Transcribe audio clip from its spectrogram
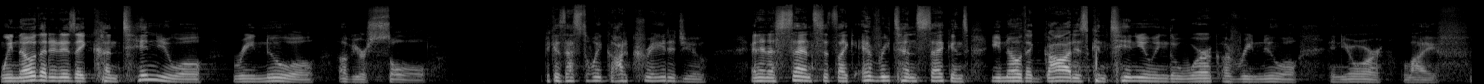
we know that it is a continual renewal of your soul. Because that's the way God created you. And in a sense, it's like every 10 seconds, you know that God is continuing the work of renewal in your life.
